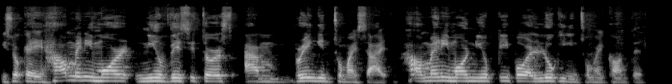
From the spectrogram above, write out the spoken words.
is okay, how many more new visitors I'm bringing to my site? How many more new people are looking into my content?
